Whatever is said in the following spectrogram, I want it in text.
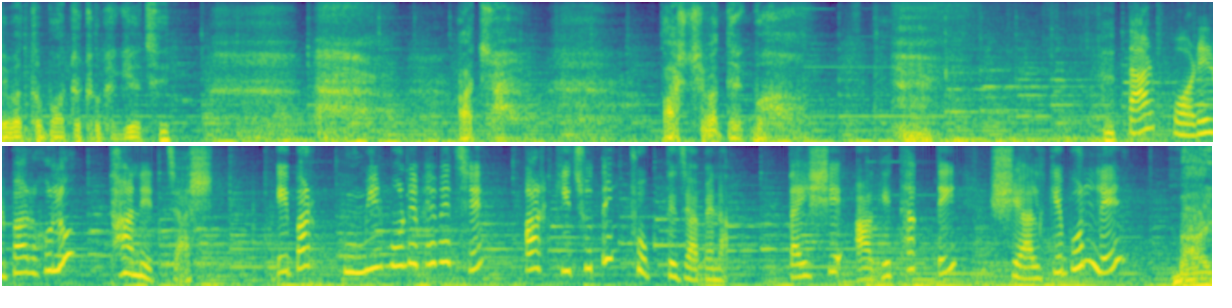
এবার তো বড্ড ঠকে গিয়েছি। আচ্ছা আসছে এবার দেখব। তার পরের বার হলো ধানের চাষ। এবার কুমির মনে ভেবেছে আর কিছুতেই ঠকতে যাবে না। তাই সে আগে থাকতেই শেয়ালকে বললে ভাই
